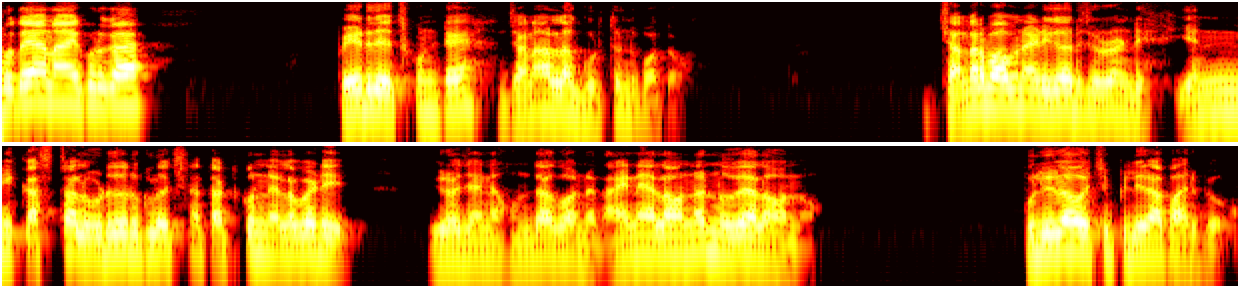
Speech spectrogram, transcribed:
హృదయ నాయకుడిగా పేరు తెచ్చుకుంటే జనాల్లో గుర్తుండిపోతావు. చంద్రబాబు నాయుడు గారు చూడండి ఎన్ని కష్టాలు ఉడిదొరుకులు వచ్చినా తట్టుకుని నిలబడి ఈరోజు ఆయన హుందాగా ఉన్నారు. ఆయన ఎలా ఉన్నారు? నువ్వే ఎలా ఉన్నావు? పులిలో వచ్చి పిల్లిలా పారిపోవు.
